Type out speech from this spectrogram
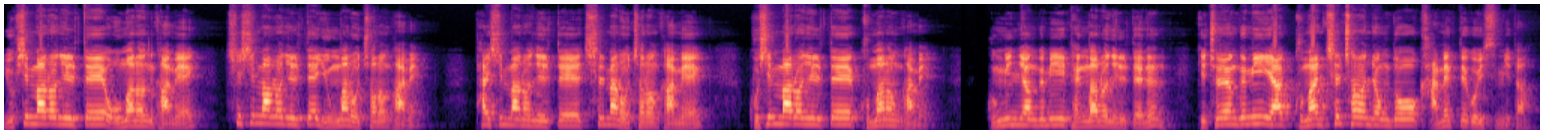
60만 원일 때 5만 원 감액, 70만 원일 때 6만 5천 원 감액, 80만 원일 때 7만 5천 원 감액, 90만 원일 때 9만 원 감액, 국민연금이 100만 원일 때는 기초연금이 약 9만 7천 원 정도 감액되고 있습니다.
